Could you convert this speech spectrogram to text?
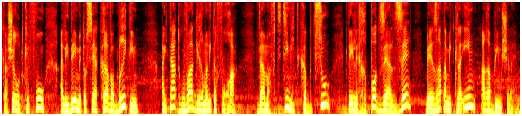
כאשר הותקפו על ידי מטוסי הקרב הבריטים, הייתה התגובה הגרמנית הפוכה, והמפציצים התקבצו כדי לחפות זה על זה בעזרת המקלעים הרבים שלהם.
